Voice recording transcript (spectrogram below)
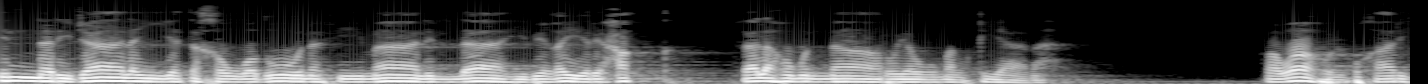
إن رجالا يتخوضون في مال الله بغير حق فلهم النار يوم القيامة. رواه البخاري.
